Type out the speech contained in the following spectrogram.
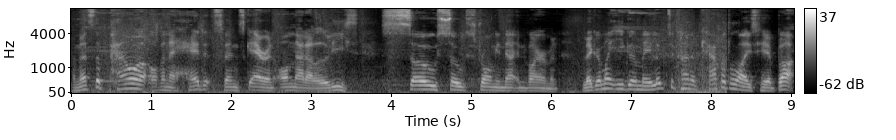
And that's the power of an ahead Svenskeren on that Elise so, so strong in that environment. Lego My Ego may look to kind of capitalize here, but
